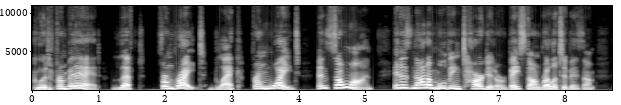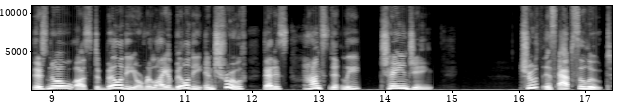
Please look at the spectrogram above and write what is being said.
good from bad, left from right, black from white, and so on. It is not a moving target or based on relativism. There's no uh, stability or reliability in truth that is constantly changing. Truth is absolute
